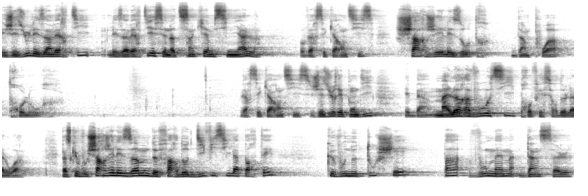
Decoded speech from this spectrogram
Et Jésus les avertit, les avertit et c'est notre cinquième signal au verset 46, charger les autres d'un poids trop lourd. Verset 46, Jésus répondit, eh bien, malheur à vous aussi, professeurs de la loi, parce que vous chargez les hommes de fardeaux difficiles à porter, que vous ne touchez pas vous-même d'un seul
